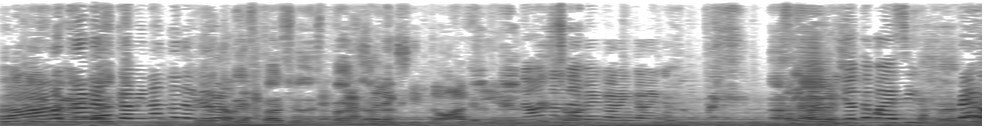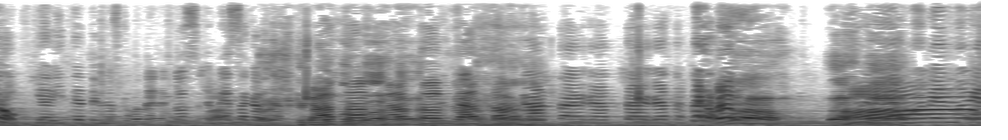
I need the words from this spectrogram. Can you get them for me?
Ah, Otra vez, caminata del gato. Despacio, Ya despacio. se le excitó aquí. El- el- No, no, no, venga, venga, venga. Sí, y yo te voy a decir, perro, y ahí te tienes que poner. Entonces empieza a caminar. Gata, gata, Gata, gata. gata, gata, gata, perro. Ah, Muy bien, muy bien.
